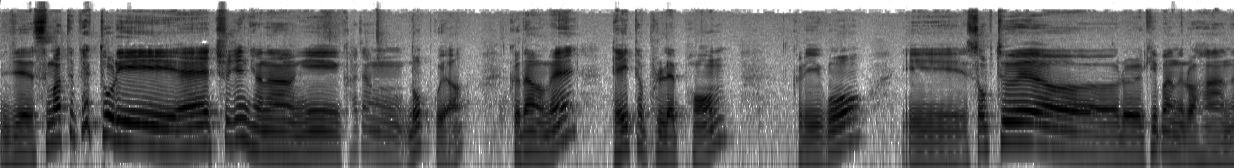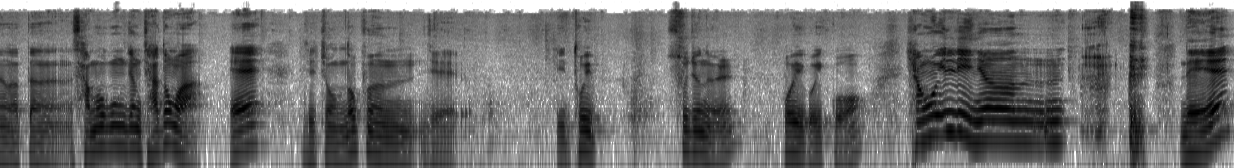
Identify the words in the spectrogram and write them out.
이제 스마트 팩토리의 추진 현황이 가장 높고요. 그 다음에 데이터 플랫폼 그리고 이 소프트웨어를 기반으로 하는 어떤 사무공정 자동화에 이제 좀 높은 이제 이 도입 수준을 보이고 있고 향후 1, 2년 내에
